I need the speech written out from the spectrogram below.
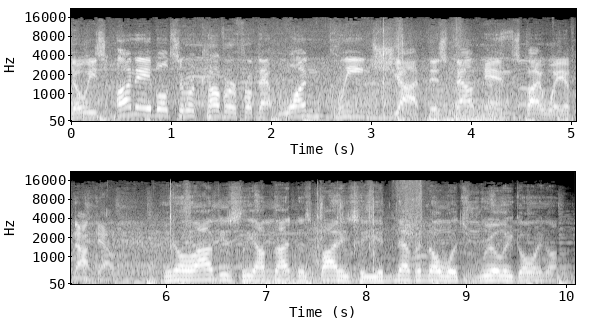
So he's unable to recover from that one clean shot. This bout ends by way of knockout. You know, obviously I'm not in his body, so you never know what's really going on.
